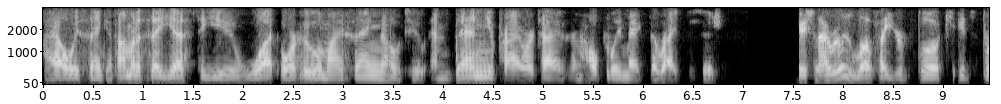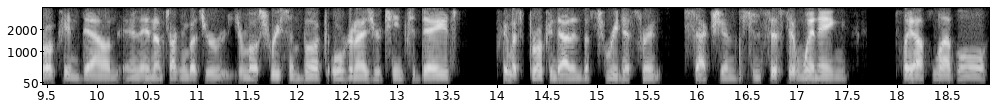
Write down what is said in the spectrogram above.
I always think if I'm going to say yes to you, what or who am I saying no to? And then you prioritize and hopefully make the right decision. Jason, I really love how your book it's broken down, and, and I'm talking about your your most recent book, Organize Your Team Today. It's pretty much broken down into three different sections: consistent winning, playoff level,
